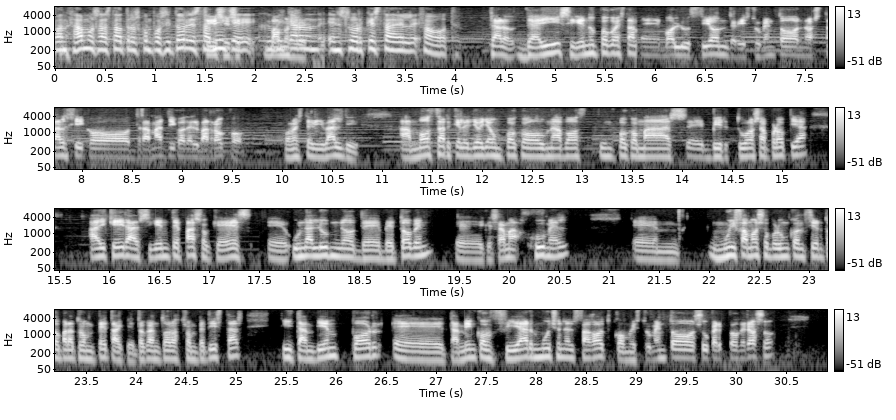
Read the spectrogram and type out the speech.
Avanzamos hasta otros compositores también que, ubicaron en su orquesta el fagot. Claro, de ahí, siguiendo un poco esta evolución del instrumento nostálgico, dramático del barroco, como este Vivaldi, a Mozart que le dio ya un poco una voz un poco más eh, virtuosa propia, hay que ir al siguiente paso, que es eh, un alumno de Beethoven, eh, que se llama Hummel, em, muy famoso por un concierto para trompeta que tocan todos los trompetistas y también por eh, también confiar mucho en el fagot como instrumento súper poderoso.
